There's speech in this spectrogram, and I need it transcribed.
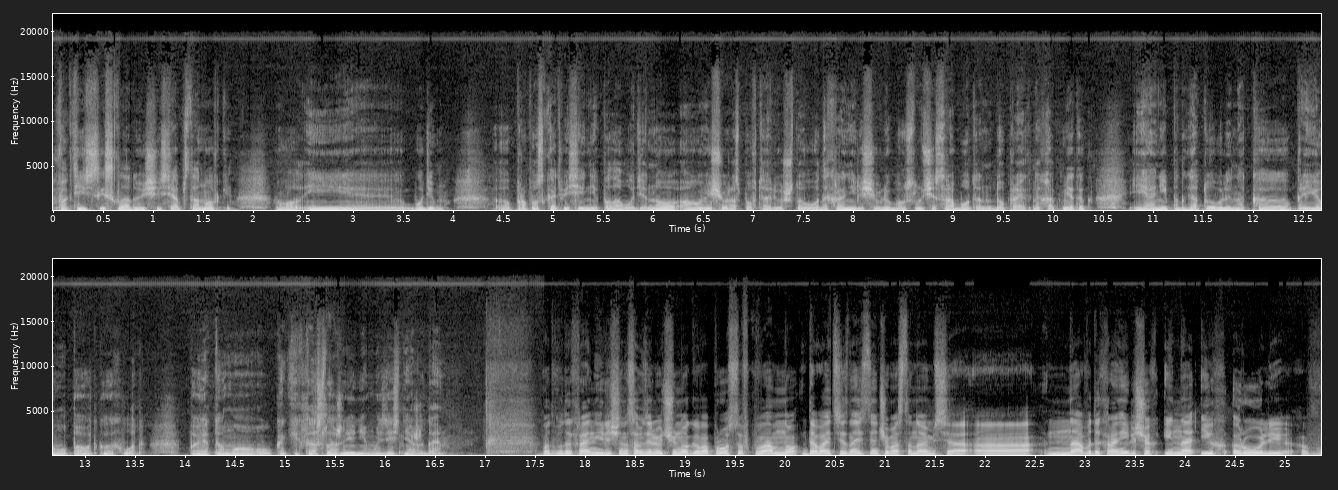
фактически складывающейся обстановки, вот, и будем э, пропускать весеннее половодье. Но а, еще раз повторю, что водохранилище в любом случае сработано до проектных отметок, и они подготовлены к приему паводковых вод. Поэтому каких-то осложнений мы здесь не ожидаем. Вот водохранилище. На самом деле очень много вопросов к вам, но давайте, знаете, на чем остановимся? А, на водохранилищах и на их роли в,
